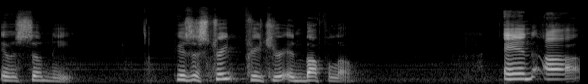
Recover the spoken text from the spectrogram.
It was so neat. He was a street preacher in Buffalo. And, uh,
